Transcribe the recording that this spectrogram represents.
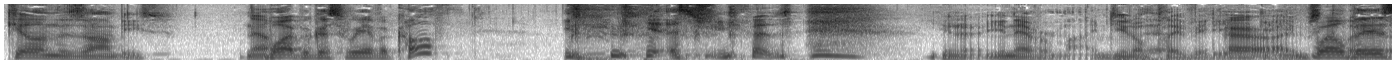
killing the zombies. No, Why? Because we have a cough? yes, because you know you never mind. You don't play video All right. games. Well, there's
